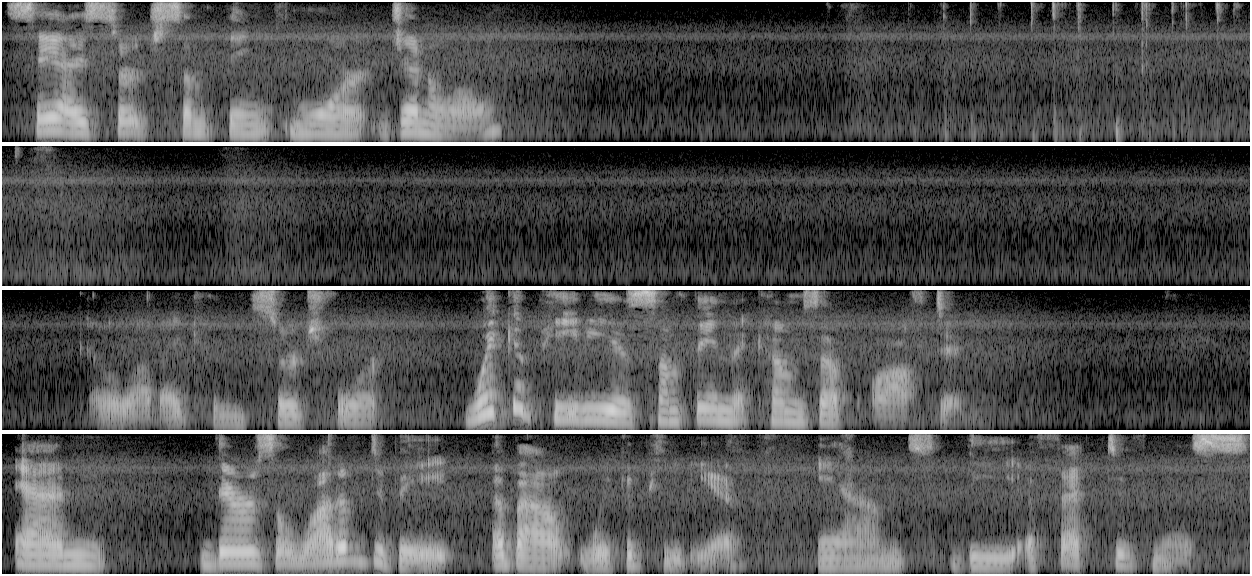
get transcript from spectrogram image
say I search something more general. Got a lot I can search for. Wikipedia is something that comes up often. And there's a lot of debate about Wikipedia and the effectiveness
